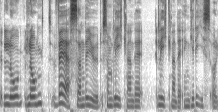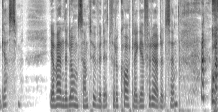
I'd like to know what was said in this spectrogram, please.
lång, långt, väsande ljud som liknade, liknade en grisorgasm. Jag vände långsamt huvudet för att kartlägga förödelsen.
